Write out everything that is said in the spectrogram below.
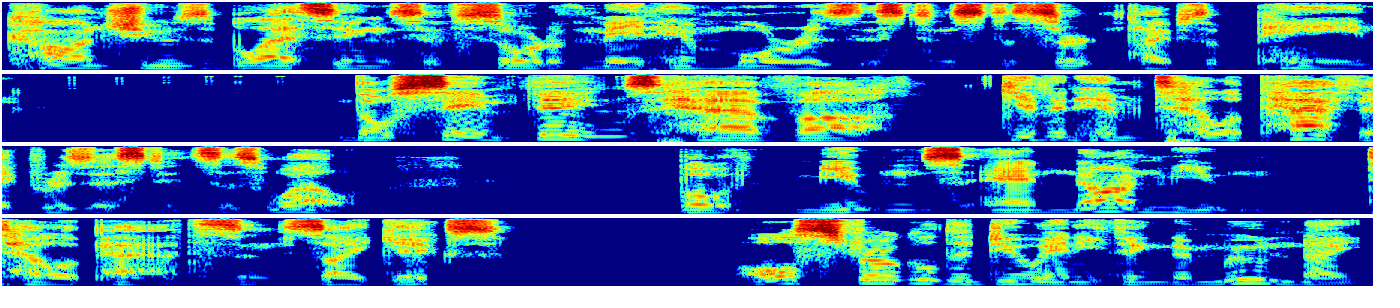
Khonshu's blessings have sort of made him more resistant to certain types of pain. Those same things have uh, given him telepathic resistance as well. Both mutants and non mutant telepaths and psychics all struggle to do anything to Moon Knight,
